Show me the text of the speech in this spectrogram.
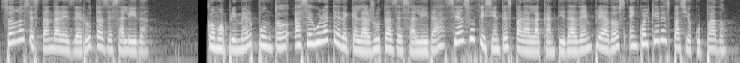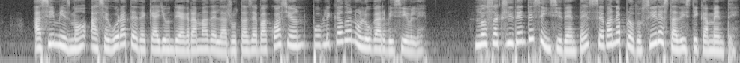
son los estándares de rutas de salida. Como primer punto, asegúrate de que las rutas de salida sean suficientes para la cantidad de empleados en cualquier espacio ocupado. Asimismo, asegúrate de que hay un diagrama de las rutas de evacuación publicado en un lugar visible. Los accidentes e incidentes se van a producir estadísticamente,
